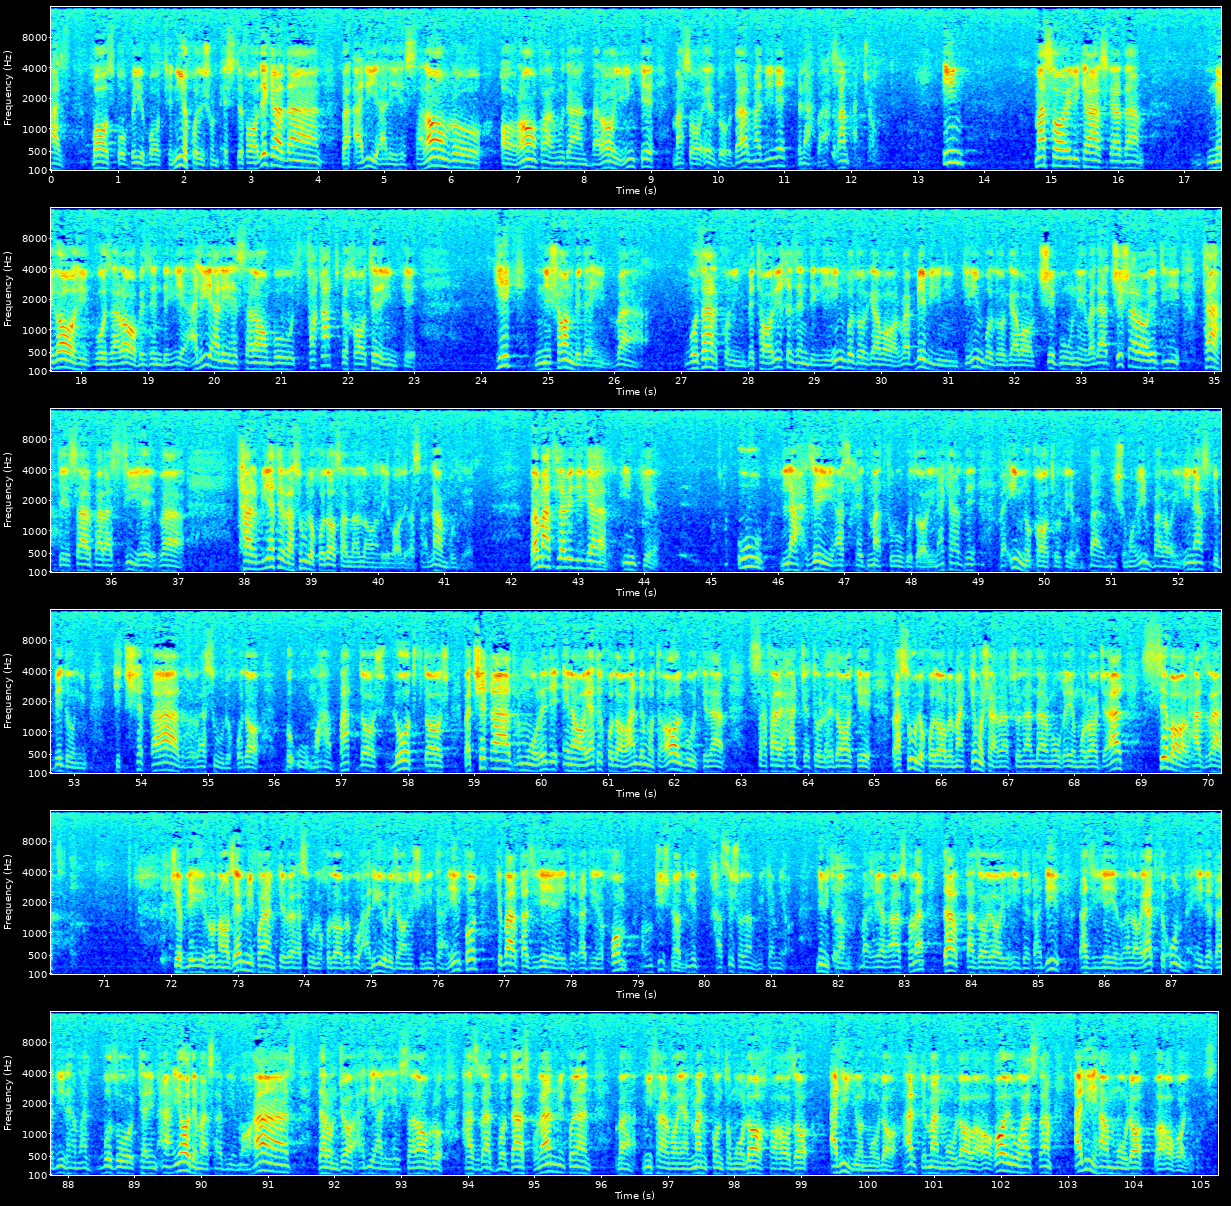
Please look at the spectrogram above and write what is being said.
از باز قوه باطنی خودشون استفاده کردند و علی علیه السلام رو آرام فرمودند برای اینکه مسائل رو در مدینه به نحو احسن انجام بده. این مسائلی که عرض کردم نگاهی گذرا به زندگی علی علیه السلام بود فقط به خاطر اینکه یک نشان بدهیم و گذر کنیم به تاریخ زندگی این بزرگوار و ببینیم که این بزرگوار چگونه و در چه شرایطی تحت سرپرستی و تربیت رسول خدا صلی الله علیه و آله و سلم بوده. و مطلب دیگر این که او لحظه ای از خدمت فروگذاری نکرده و این نکات رو که برمی شماریم برای این است که بدونیم که چقدر رسول خدا به او محبت داشت لطف داشت و چقدر مورد عنایت خداوند متعال بود که در سفر حجت الوداع که رسول خدا به مکه مشرف شدن در موقع مراجعت سه بار حضرت جبلئیل رو نازل می‌کنن که به رسول خدا بگو علی رو به جانشینی تعیین کن که بعد قضیه عید قدیر خم پیش میاد دیگه خسته شدم کمی نمی‌تونم بقیه رو عرض کنم در قضایای عید قدیر قضیه ولایت که اون عید قدیر هم از بزرگترین احیاد مذهبی ما هست در اونجا علی علیه السلام رو حضرت با دست بلند می‌کنن و میفرمایند من کنت مولا فهازا علی مولا هر که من مولا و آقای او هستم علی هم مولا و آقای اوست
